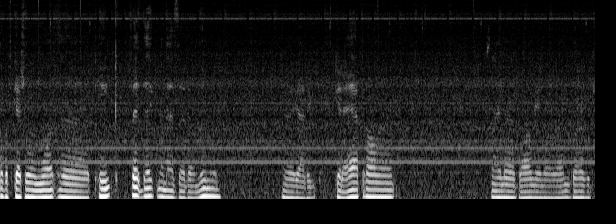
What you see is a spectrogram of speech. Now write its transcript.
if Saskatchewan want a uh, pink vet deck, no that's that aluminum. I gotta get an app and all that. Sign up, log in, all that garbage.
